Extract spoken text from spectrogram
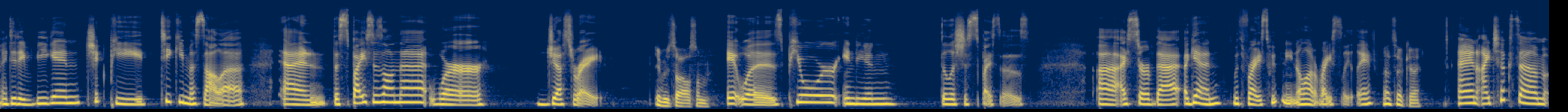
I did a vegan chickpea tiki masala, and the spices on that were just right. It was awesome. It was pure Indian, delicious spices. Uh, I served that again with rice. We've been eating a lot of rice lately. That's okay. And I took some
